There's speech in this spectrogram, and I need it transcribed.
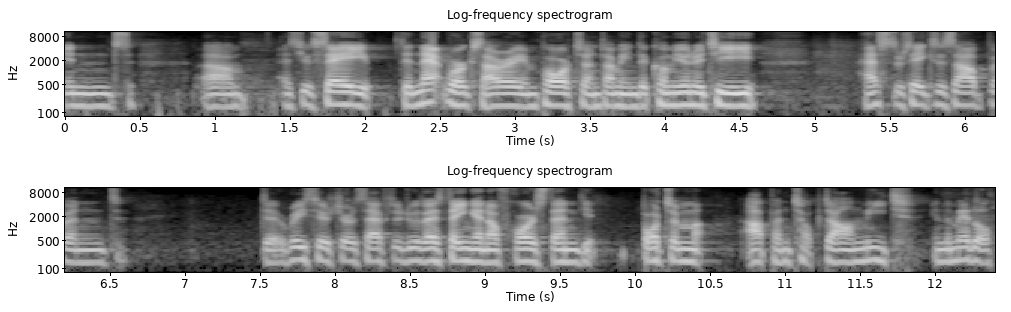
And um, as you say, the networks are important. I mean, the community has to take this up, and the researchers have to do their thing, and of course, then bottom up and top down meet in the middle.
